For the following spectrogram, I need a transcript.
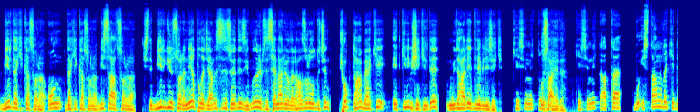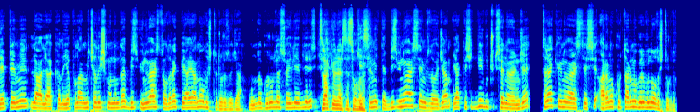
bir dakika sonra, 10 dakika sonra, bir saat sonra, işte bir gün sonra ne yapılacağını sizin söylediğiniz gibi bunların hepsi senaryoları hazır olduğu için çok daha belki etkili bir şekilde müdahale edilebilecek Kesinlikle bu hocam. sayede. Kesinlikle. Hatta bu İstanbul'daki depremiyle alakalı yapılan bir çalışmanın da biz üniversite olarak bir ayağını oluşturuyoruz hocam. Bunu da gururla söyleyebiliriz. Trakya Üniversitesi olarak. Kesinlikle. Biz üniversitemizde hocam yaklaşık bir buçuk sene önce Trakya Üniversitesi arama kurtarma grubunu oluşturduk.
